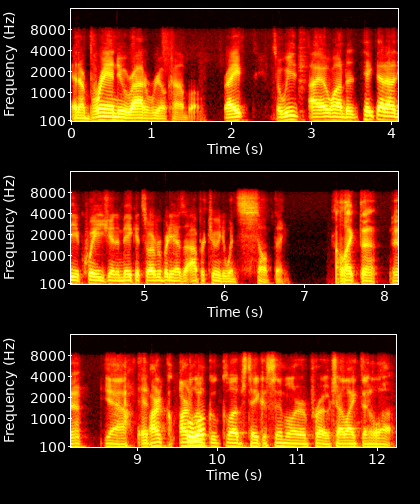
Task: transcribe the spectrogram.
and a brand new rod and reel combo, right? So we, I wanted to take that out of the equation and make it so everybody has an opportunity to win something. I like that. Yeah. Yeah, And our our well, local clubs take a similar approach. I like that a lot.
